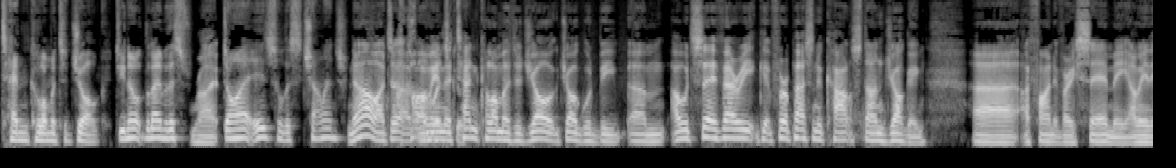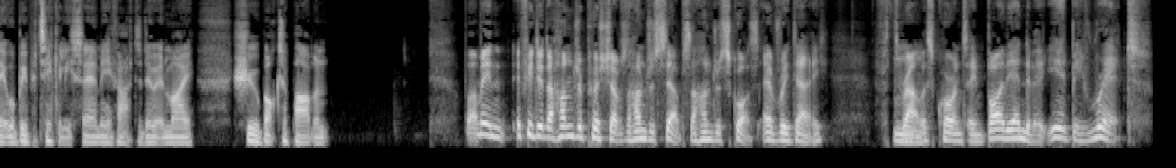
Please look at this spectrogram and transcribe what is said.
ten kilometer jog. Do you know what the name of this right. diet is or this challenge? No, I don't. I, I mean, a ten kilometer jog jog would be, um, I would say, very for a person who can't stand jogging. Uh, I find it very samey. I mean, it would be particularly samey if I have to do it in my shoebox apartment. But I mean, if you did 100 push ups, 100 sit ups, 100 squats every day, throughout mm. this quarantine, by the end of it, you'd be ripped.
